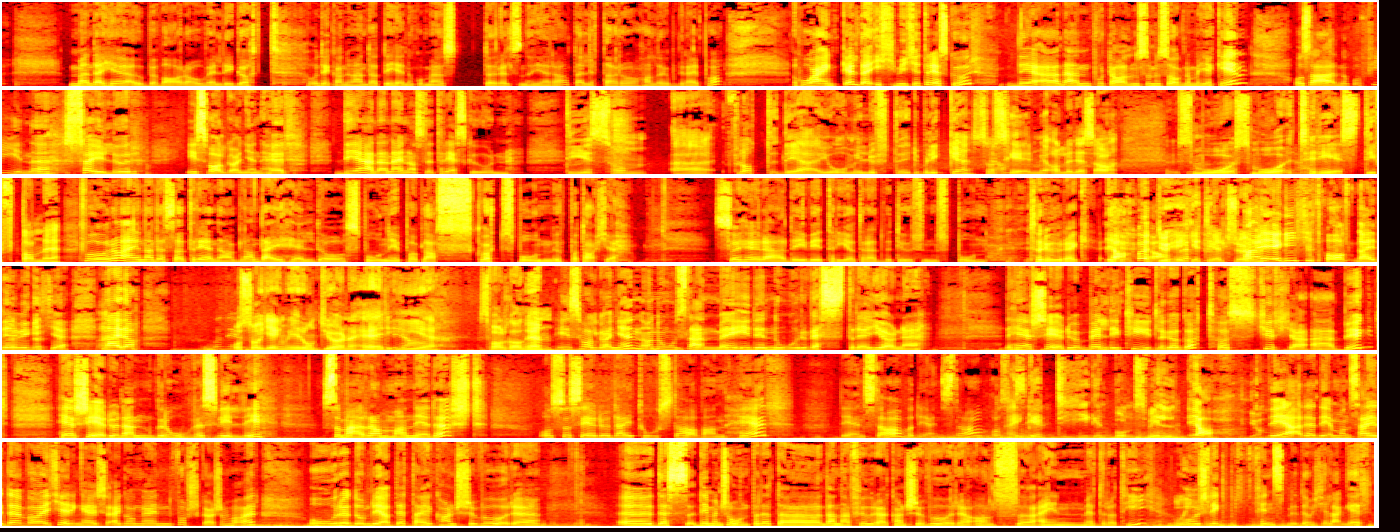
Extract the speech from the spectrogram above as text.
Men de har òg bevara henne veldig godt. Og det kan jo hende at det har noe med størrelsen å gjøre, at det er lettere å holde greie på. Hun er enkel, det er ikke mye treskur. Det er den portalen som vi så når vi gikk inn. Og så er det noen fine søyler i svalgangen her. Det er den eneste treskuren. Det som er flott, det er jo om vi lufter blikket, så ja. ser vi alle disse små, små trestiftene. Hver og en av disse trenaglene de holder sponet på plass, hvert spon oppå taket. Så her er det ved 33 000 spon, tror jeg. Ja, ja. Du har ikke telt sjøl? Nei, jeg har ikke talt. Nei, det har jeg ikke. Nei da. Og så går vi rundt hjørnet her i Svalgangen. I Svalgangen, og nå står vi i det nordvestre hjørnet. Her ser du veldig tydelig og godt hvordan kirka er bygd. Her ser du den grove svilla som er ramma nederst. Og så ser du de to stavene her. Det er en stav, og det er en stav. Ei gedigen båndsvill. Ja, det er det. Det må man si. Det var i Kjerringa en gang en forsker som var og hun rødde om det at dette har kanskje vært uh, Dimensjonen på dette, denne fura har kanskje vært altså 1 meter og 10, og slik finnes det jo ikke lenger.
